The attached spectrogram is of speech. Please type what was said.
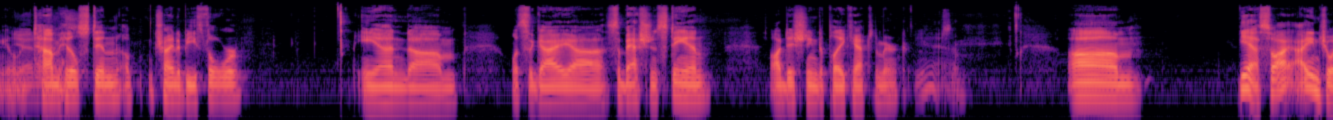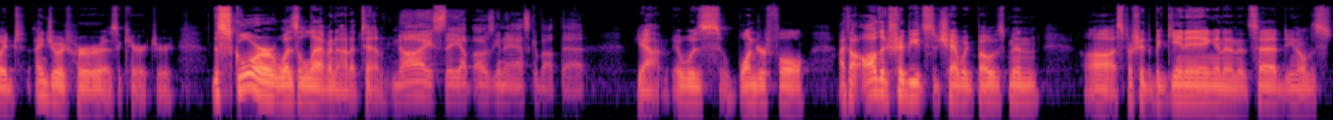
you know, yeah, like Tom has. Hiddleston uh, trying to be Thor, and um, what's the guy uh, Sebastian Stan auditioning to play Captain America. Yeah. Um, yeah, so I, I enjoyed I enjoyed her as a character. The score was eleven out of ten. Nice. They up. I was gonna ask about that. Yeah, it was wonderful. I thought all the tributes to Chadwick Boseman, uh, especially at the beginning, and then it said, you know, this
